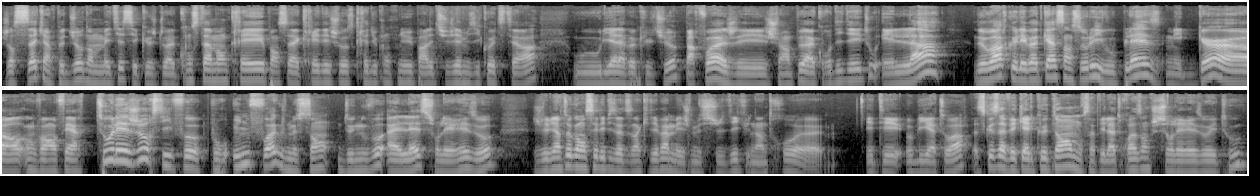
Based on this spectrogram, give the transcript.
Genre, c'est ça qui est un peu dur dans mon métier, c'est que je dois constamment créer, penser à créer des choses, créer du contenu, parler de sujets musicaux, etc. ou liés à la pop culture. Parfois, je suis un peu à court d'idées et tout. Et là, de voir que les podcasts en solo, ils vous plaisent, mais girl, on va en faire tous les jours s'il faut. Pour une fois que je me sens de nouveau à l'aise sur les réseaux, je vais bientôt commencer l'épisode, ne vous inquiétez pas, mais je me suis dit qu'une intro euh, était obligatoire. Parce que ça fait quelques temps, bon, ça fait là 3 ans que je suis sur les réseaux et tout.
